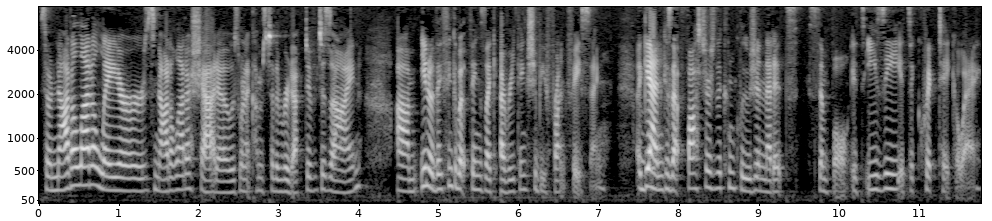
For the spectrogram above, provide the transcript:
So not a lot of layers, not a lot of shadows when it comes to the reductive design. Um, you know, they think about things like everything should be front facing. Again, because that fosters the conclusion that it's simple, it's easy, it's a quick takeaway.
